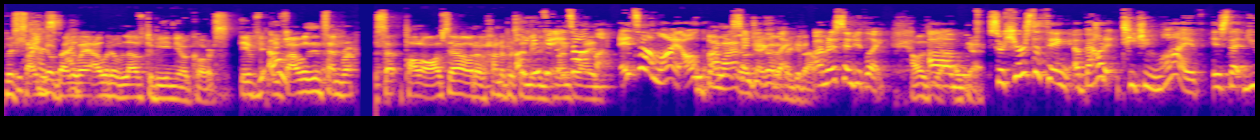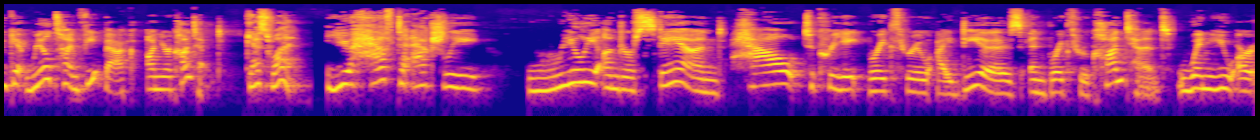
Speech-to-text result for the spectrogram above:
But side note, by the way, I would have loved to be in your course. If Oh. if I was in San Bra- Palo Alto, out of 100% Oh, you can, it's online. It's online. I'll, It's I'm going online? to send Okay, you the link. check it out. I'm going to send you the link. I'll- yeah, Um, okay. So here's the thing about it teaching live is that you get real time feedback on your content. Guess what? You have to actually really understand how to create breakthrough ideas and breakthrough content when you are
